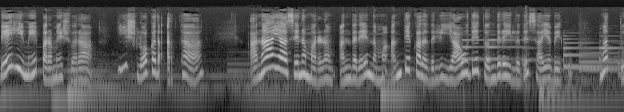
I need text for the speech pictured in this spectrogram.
ದೇಹಿಮೆ ಪರಮೇಶ್ವರ. ಈ ಶ್ಲೋಕದ ಅರ್ಥ ಅನಾಯಾಸೇನ ಮರಣಂ ಅಂದರೆ ನಮ್ಮ ಅಂತ್ಯಕಾಲದಲ್ಲಿ ಯಾವುದೇ ತೊಂದರೆ ಇಲ್ಲದೆ ಸಾಯಬೇಕು ಮತ್ತು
